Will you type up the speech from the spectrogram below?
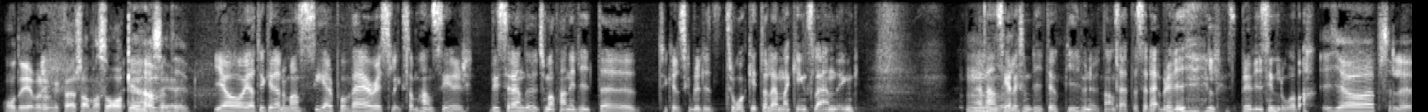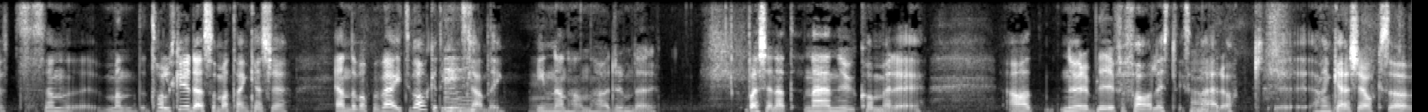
och det är väl ungefär samma sak i den här Ja, men serien. typ. Ja och jag tycker ändå man ser på Varys liksom, han ser, det ser ändå ut som att han är lite, tycker att det ska bli lite tråkigt att lämna Kings Landing. Mm. Eller han ser liksom lite uppgiven ut när han sätter sig där bredvid, bredvid sin låda. Ja absolut. Sen man tolkar ju det som att han kanske ändå var på väg tillbaka till Mm. Kings Landing innan han hörde de där. Bara känna att nej nu kommer det Ja nu är det- blir det för farligt liksom Ja. här och eh, han kanske också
